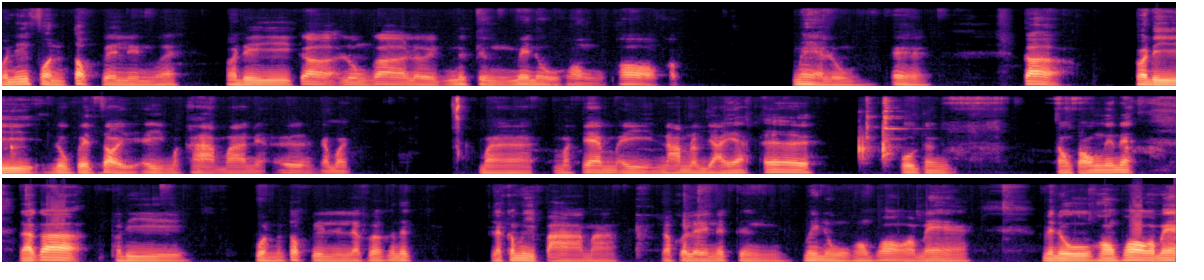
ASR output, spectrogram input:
วันนี้ฝนตกเรลินเว้ยพอดีก็ลุงก็เลยนึกถึงเมนูของพ่อกับแม่ลุง เออ ก็พอดีลุงไปต่อยไอ้มะขามมาเนี่ยเออจะมามามาแก้มไอ้น้ำลำไยอะเออพูดกันตรงๆนี่เนี่ย แล้วก็พอดีฝนมันตกดินแล้วก็นึก แล้วก็มีปลามาเราก็เลยนึกถึงเมนูของพ่อกับแม่ เมนูของพ่อกับแม่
